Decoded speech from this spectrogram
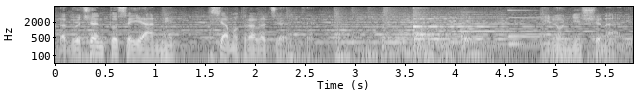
Da 206 anni siamo tra la gente in ogni scenario,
